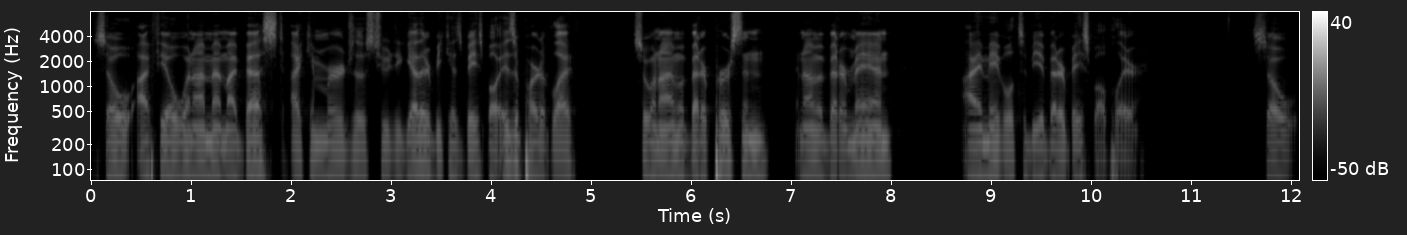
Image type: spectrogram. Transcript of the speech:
So I feel when I'm at my best, I can merge those two together because baseball is a part of life. So when I'm a better person and I'm a better man, I am able to be a better baseball player. So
